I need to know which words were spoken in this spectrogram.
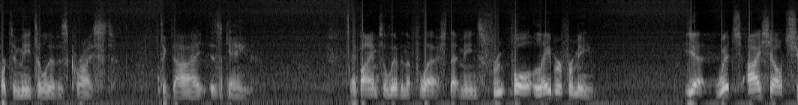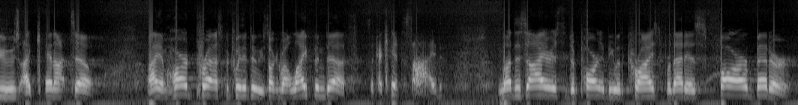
For to me to live is Christ to die is gain. If I am to live in the flesh, that means fruitful labor for me. Yet, which I shall choose, I cannot tell. I am hard pressed between the two. He's talking about life and death. It's like, I can't decide. My desire is to depart and be with Christ, for that is far better.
